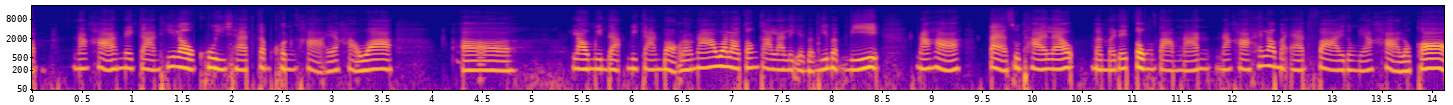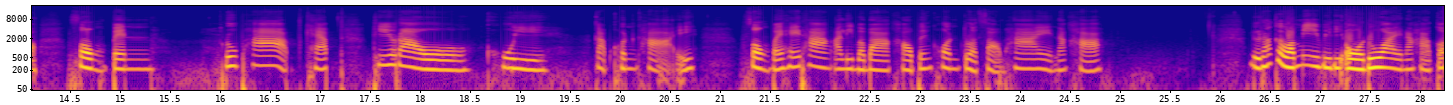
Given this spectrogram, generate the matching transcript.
พนะคะในการที่เราคุยแชทกับคนขายอะคะ่ะว่า เรามีมีการบอกแล้วนะว่าเราต้องการรายละเอียดแบบนี้แบบนี้นะคะ แต่สุดท้ายแล้วมันไม่ได้ตรงตามนั้นนะคะ ให้เรามาแอดไฟล์ตรงนี้ค่ะ แล้วก็ส่งเป็นรูปภาพแคปที่เราคุยกับคนขาย ส่งไปให้ทางอาลีบาบาเขาเป็นคนตรวจสอบให้นะคะหรือถ้าเกิดว่ามีวิดีโอด้วยนะคะ ก็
